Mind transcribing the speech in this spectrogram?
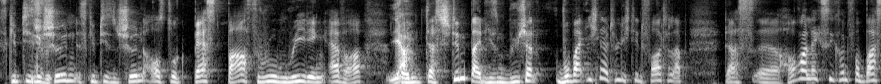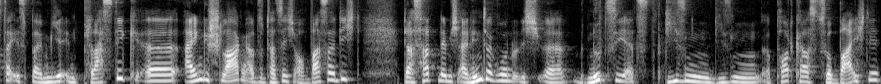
Es gibt diesen schönen, es gibt diesen schönen Ausdruck Best Bathroom Reading Ever. Ja. Und das stimmt bei diesen Büchern. Wobei ich natürlich den Vorteil habe, das äh, Horrorlexikon von Buster ist bei mir in Plastik äh, eingeschlagen, also tatsächlich auch wasserdicht. Das hat nämlich einen Hintergrund und ich äh, nutze jetzt diesen, diesen Podcast zur Beichte.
